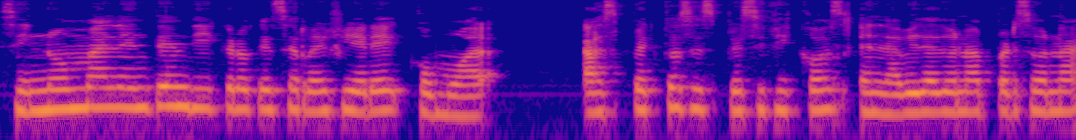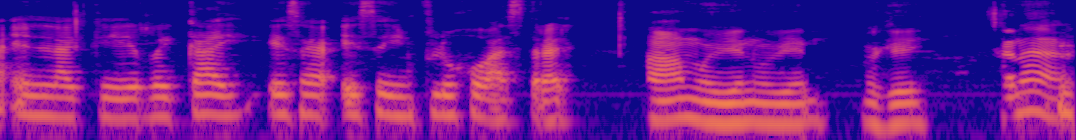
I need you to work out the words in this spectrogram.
si no mal entendí, creo que se refiere como a aspectos específicos en la vida de una persona en la que recae esa, ese influjo astral. Ah, muy bien, muy bien. Ok. Suena...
